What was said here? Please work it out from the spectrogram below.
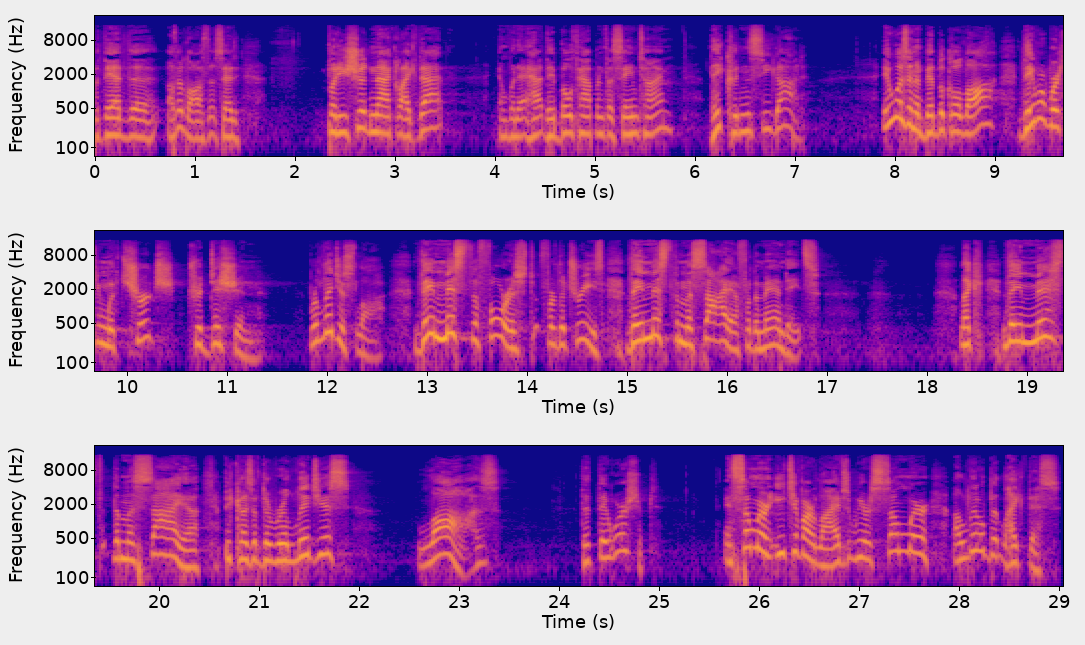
but they had the other laws that said, but he shouldn't act like that. And when had, they both happened at the same time, they couldn't see God. It wasn't a biblical law. They were working with church tradition religious law. They missed the forest for the trees, they missed the Messiah for the mandates. Like they missed the Messiah because of the religious laws that they worshiped. And somewhere in each of our lives, we are somewhere a little bit like this.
